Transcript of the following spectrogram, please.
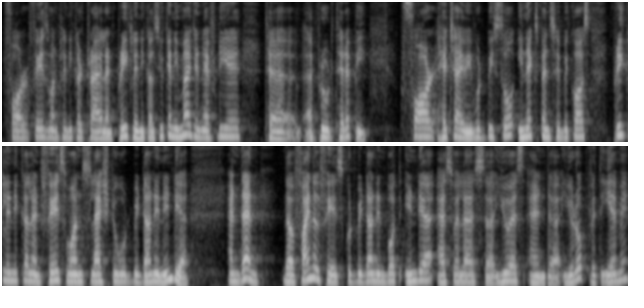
for phase one clinical trial and preclinicals, you can imagine FDA th- approved therapy for HIV would be so inexpensive because preclinical and phase one slash two would be done in India. And then the final phase could be done in both India as well as uh, US and uh, Europe with EMA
